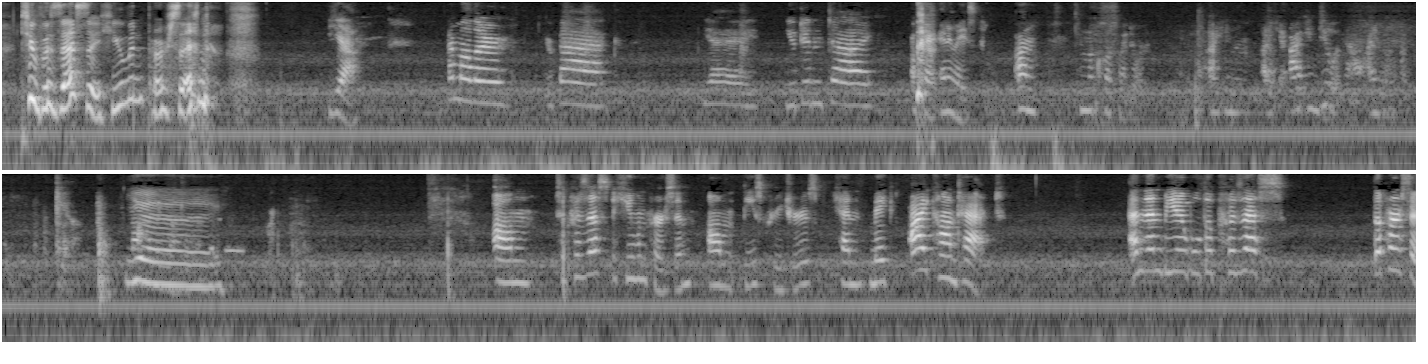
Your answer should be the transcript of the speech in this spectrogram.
to possess a human person. yeah. Hi, mother. You're back. Yay. You didn't die. Okay, anyways. Um, I'm gonna close my door. I can, I can, I can do it now. I know. Yeah. Yay. Um, to possess a human person, um, these creatures can make eye contact. And then be able to possess the person.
